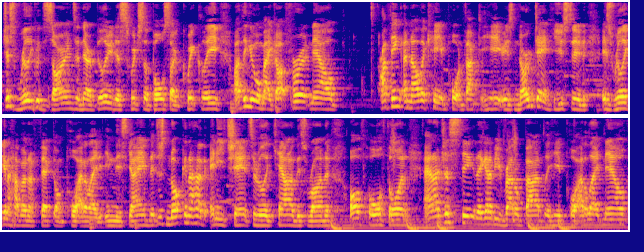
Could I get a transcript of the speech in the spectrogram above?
just really good zones and their ability to switch the ball so quickly, I think it will make up for it. Now, I think another key important factor here is no Dan Houston is really going to have an effect on Port Adelaide in this game. They're just not going to have any chance to really counter this run of Hawthorn, and I just think they're going to be rattled badly here, Port Adelaide. Now,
